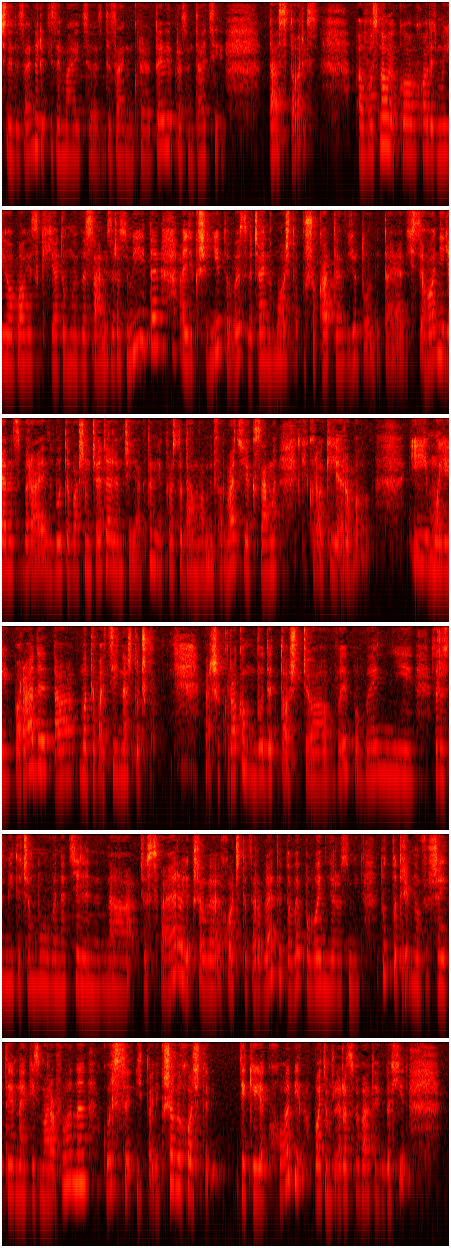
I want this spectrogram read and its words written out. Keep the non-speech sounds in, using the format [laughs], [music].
графічний дизайнер, який займається дизайном креативів, презентації та сторіс. В основу якого входять мої обов'язки, я думаю, ви самі зрозумієте. А якщо ні, то ви, звичайно, можете пошукати в Ютубі. Та як сьогодні я не збираюсь бути вашим вчителем чи як там, я просто дам вам інформацію, як саме які кроки я робила. І мої поради та мотиваційна штучка. Першим кроком буде то, що ви повинні зрозуміти, чому ви націлені на цю сферу. Якщо ви хочете заробляти, то ви повинні розуміти. Тут потрібно вже йти на якісь марафони, курси і то. Якщо ви хочете тільки як хобі, а потім вже розвивати як дохід,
